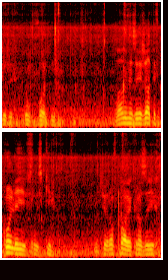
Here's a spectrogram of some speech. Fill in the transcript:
дуже комфортно. Головне не заїжджати в колії слизькі. Вчора впав, якраз заїхав.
